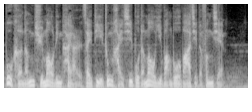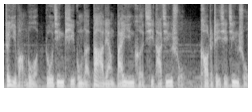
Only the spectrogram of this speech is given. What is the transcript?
不可能去冒令泰尔在地中海西部的贸易网络瓦解的风险。这一网络如今提供了大量白银和其他金属，靠着这些金属，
